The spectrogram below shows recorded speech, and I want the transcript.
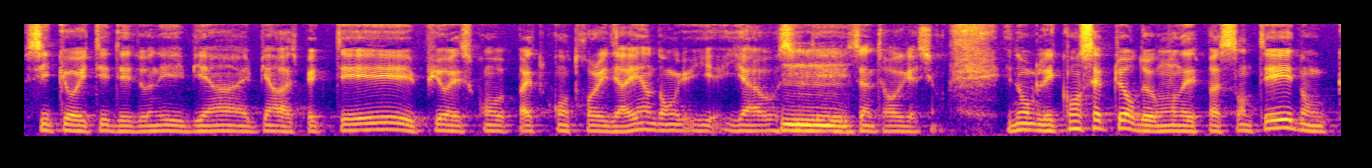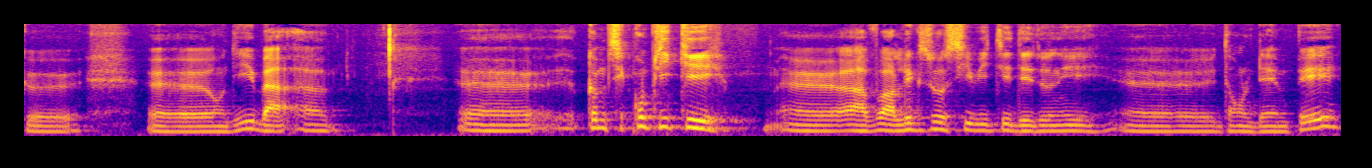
sécurité des données est bien, est bien respectée? Et puis, est-ce qu'on va pas être contrôlé derrière? Donc, il y a aussi hmm. des interrogations. Et donc, les concepteurs de mon espace santé, donc euh, on dit, bah, euh, euh, comme c'est compliqué à avoir l'exhaustivité des données dans le DMP,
